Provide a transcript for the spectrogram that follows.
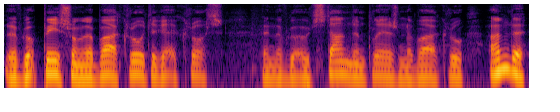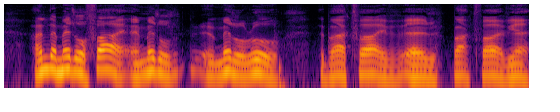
they've got pace from the back row to get across, and they've got outstanding players in the back row and the and the middle five, uh, middle uh, middle row, the back five, back five, yeah,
